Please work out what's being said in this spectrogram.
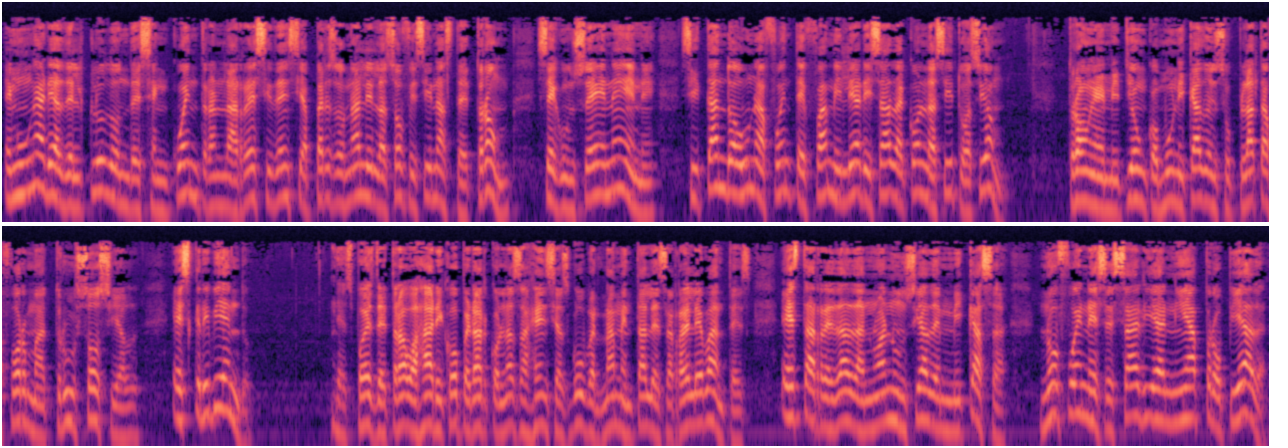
en un área del club donde se encuentran la residencia personal y las oficinas de Trump, según CNN, citando a una fuente familiarizada con la situación. Trump emitió un comunicado en su plataforma True Social, escribiendo Después de trabajar y cooperar con las agencias gubernamentales relevantes, esta redada no anunciada en mi casa no fue necesaria ni apropiada.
